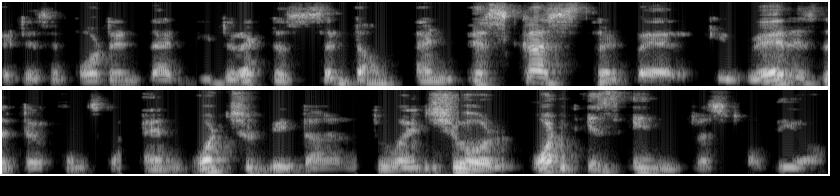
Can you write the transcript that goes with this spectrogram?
it is important that the directors sit down and discuss that where okay, where is the difference and what should be done to ensure what is in interest of the org.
